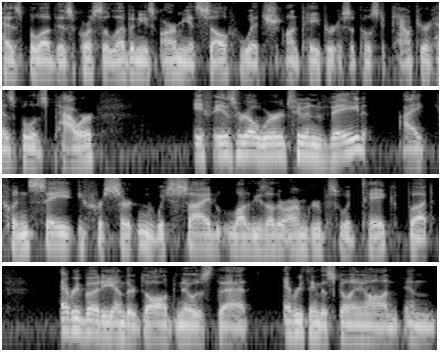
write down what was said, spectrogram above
Hezbollah. There's of course the Lebanese army itself, which on paper is supposed to counter Hezbollah's power. If Israel were to invade, I couldn't say for certain which side a lot of these other armed groups would take, but everybody and their dog knows that everything that's going on in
